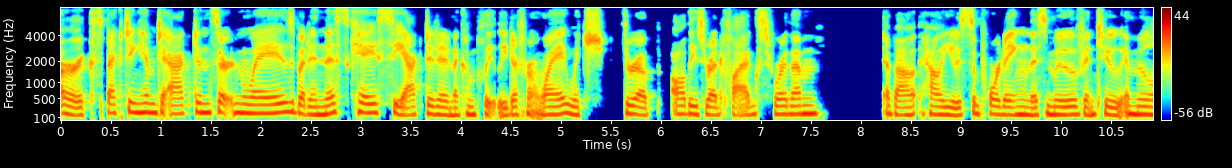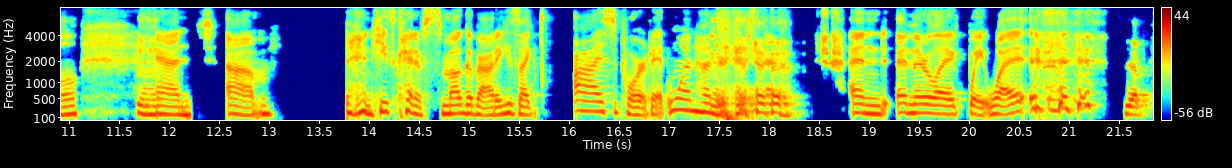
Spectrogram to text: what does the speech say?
are expecting him to act in certain ways but in this case he acted in a completely different way which threw up all these red flags for them about how he was supporting this move into Emul mm-hmm. and um and he's kind of smug about it he's like I support it 100%. and and they're like, "Wait, what?" yep.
